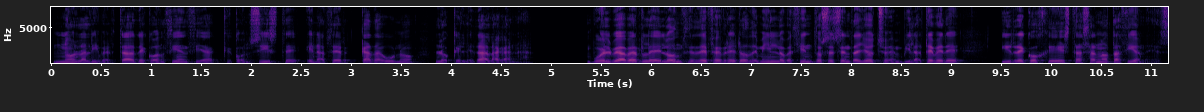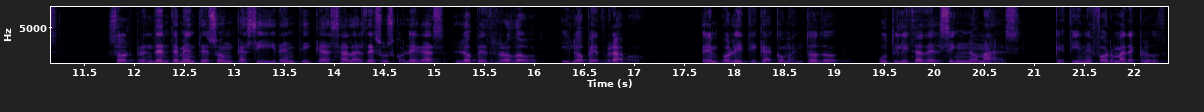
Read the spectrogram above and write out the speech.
no la libertad de conciencia que consiste en hacer cada uno lo que le da la gana. Vuelve a verle el 11 de febrero de 1968 en Vilatevere y recoge estas anotaciones. Sorprendentemente son casi idénticas a las de sus colegas López Rodó y López Bravo. En política como en todo, utilizad el signo más, que tiene forma de cruz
